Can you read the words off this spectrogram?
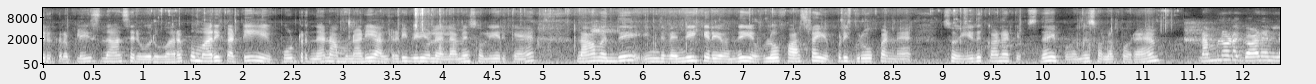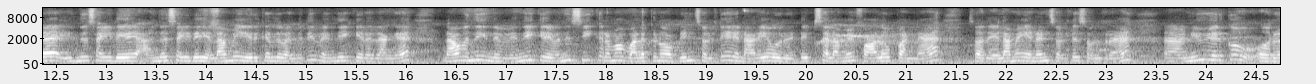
இருக்கிற பிளேஸ் தான். சரி ஒரு வரப்பு மாதிரி கட்டி போட்டிருந்தேன். நான் முன்னாடி ஆல்ரெடி வீடியோவில் எல்லாமே சொல்லியிருக்கேன். நான் வந்து இந்த வெந்தயக்கீரையை வந்து எவ்வளோ ஃபாஸ்ட்டாக எப்படி க்ரோ பண்ணேன் ஸோ இதுக்கான டிப்ஸ் தான் இப்போ வந்து சொல்ல போகிறேன் நம்மளோட கார்டனில் இந்த சைடு அந்த சைடு எல்லாமே இருக்கிறது வந்துட்டு வெந்தயக்கீரை தாங்க. நான் வந்து இந்த வெந்தயக்கீரை வந்து சீக்கிரமாக வளர்க்கணும் அப்படின்னு சொல்லிட்டு நிறைய ஒரு டிப்ஸ் எல்லாமே ஃபாலோ பண்ணேன். ஸோ அது எல்லாமே என்னன்னு சொல்லிட்டு சொல்கிறேன் நியூ இயர்க்கு ஒரு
